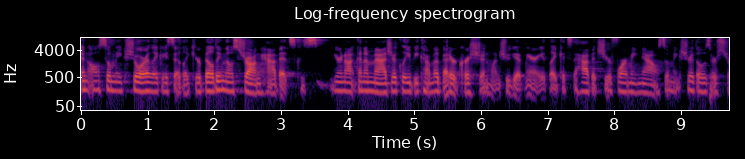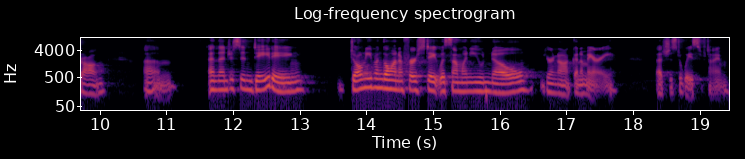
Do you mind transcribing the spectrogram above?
and also make sure, like I said, like you're building those strong habits because you're not going to magically become a better Christian once you get married. Like it's the habits you're forming now. So make sure those are strong. Um, and then just in dating, don't even go on a first date with someone you know you're not going to marry. That's just a waste of time.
